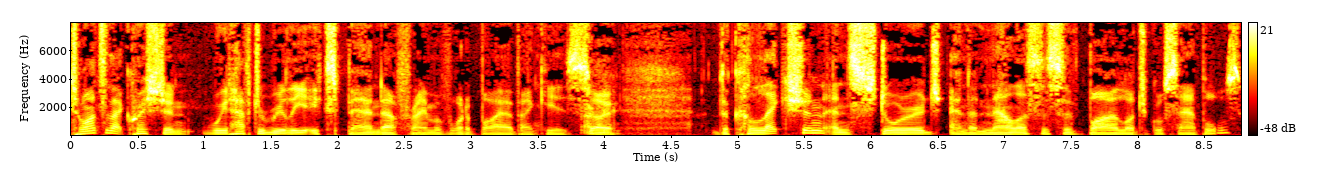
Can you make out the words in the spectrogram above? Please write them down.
To answer that question, we'd have to really expand our frame of what a biobank is. So, Okay. The collection and storage and analysis of biological samples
